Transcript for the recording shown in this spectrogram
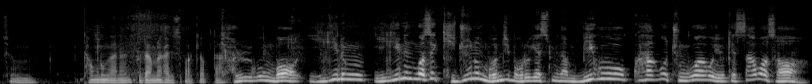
좀 당분간은 부담을 가질 수밖에 없다. 결국 뭐 이기는 이기는 것의 기준은 뭔지 모르겠습니다. 미국하고 중국하고 이렇게 싸워서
